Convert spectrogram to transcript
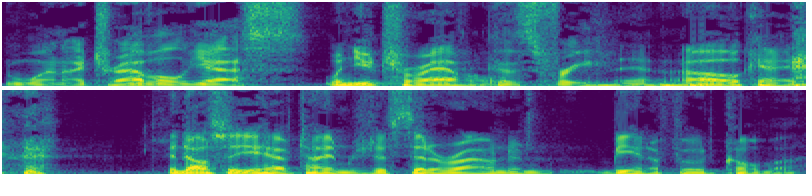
when I travel, yes, when you travel? because it's free. Yeah. Oh, okay. and also, you have time to just sit around and be in a food coma,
